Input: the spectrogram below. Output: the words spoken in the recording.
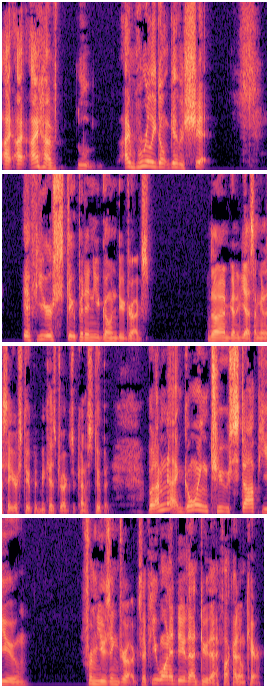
I, I, I have, I really don't give a shit if you're stupid and you go and do drugs. Though I'm gonna, yes, I'm gonna say you're stupid because drugs are kind of stupid. But I'm not going to stop you from using drugs. If you want to do that, do that. Fuck, I don't care.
